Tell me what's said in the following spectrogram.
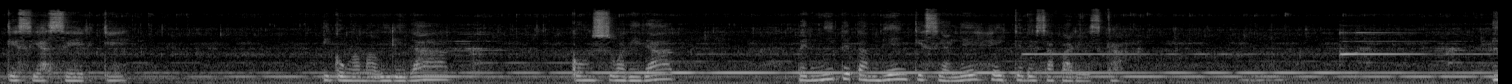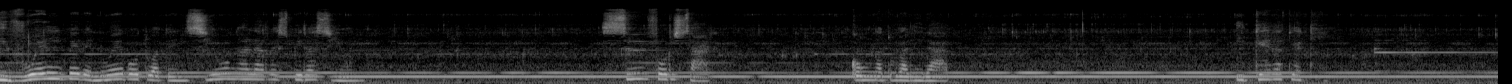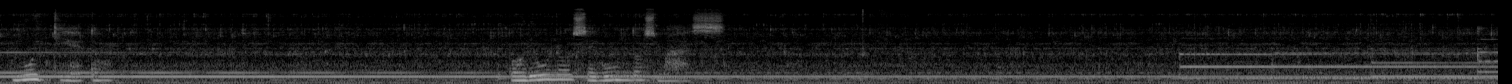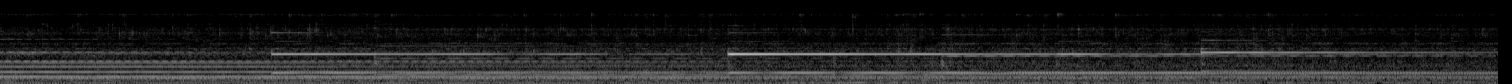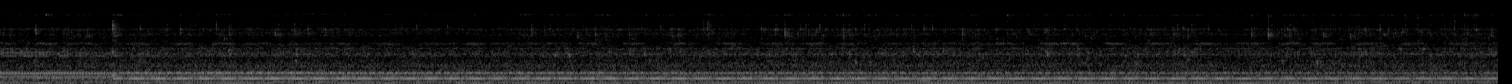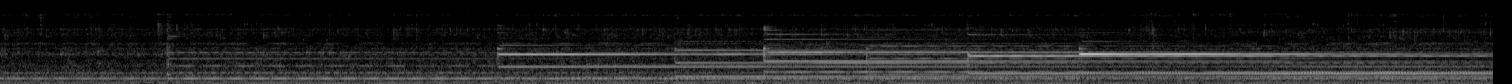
que se acerque y con amabilidad, con suavidad, permite también que se aleje y que desaparezca. Y vuelve de nuevo tu atención a la respiración, sin forzar, con naturalidad. Y quédate aquí, muy quieto, por unos segundos más.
